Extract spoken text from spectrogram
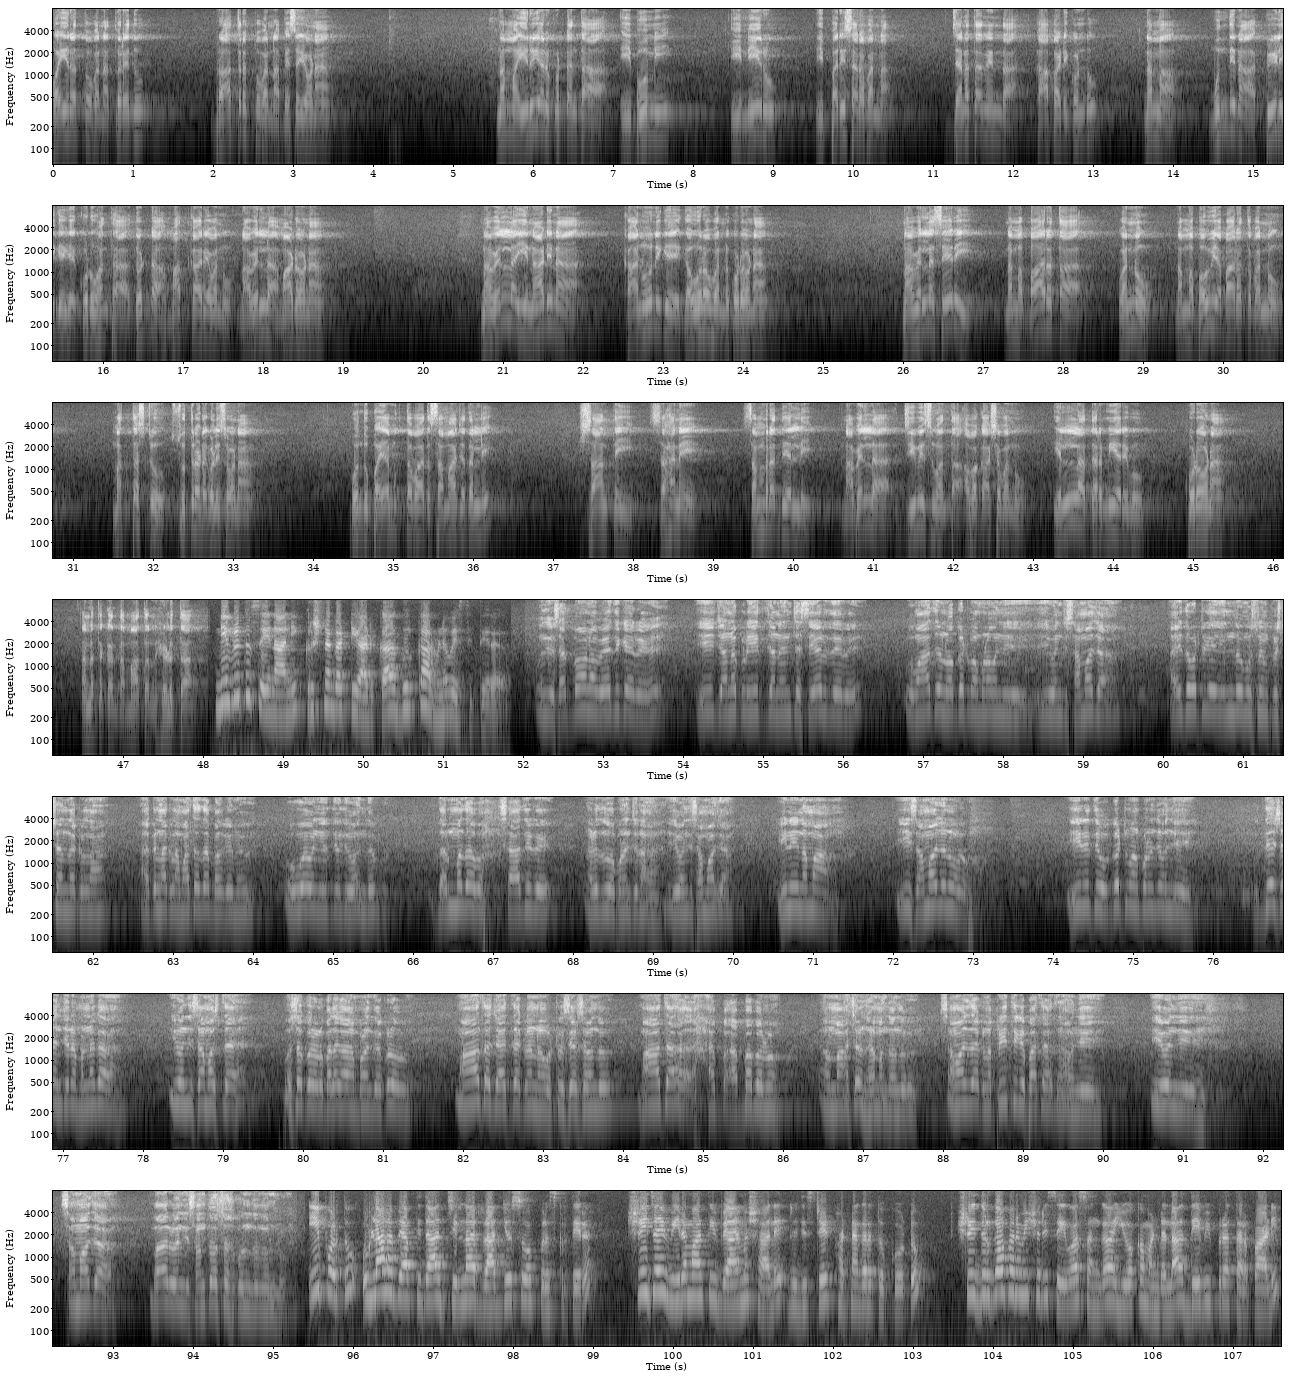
ವೈರತ್ವವನ್ನು ತೊರೆದು ಭ್ರಾತೃತ್ವವನ್ನು ಬೆಸೆಯೋಣ. ನಮ್ಮ ಹಿರಿಯರು ಕೊಟ್ಟಂಥ ಈ ಭೂಮಿ, ಈ ನೀರು, ಈ ಪರಿಸರವನ್ನು ಜನತನಿಂದ ಕಾಪಾಡಿಕೊಂಡು ನಮ್ಮ ಮುಂದಿನ ಪೀಳಿಗೆಗೆ ಕೊಡುವಂತಹ ದೊಡ್ಡ ಮಾತ್ಕಾರ್ಯವನ್ನು ನಾವೆಲ್ಲ ಮಾಡೋಣ. ನಾವೆಲ್ಲ ಈ ನಾಡಿನ ಕಾನೂನಿಗೆ ಗೌರವವನ್ನು ಕೊಡೋಣ. ನಾವೆಲ್ಲ ಸೇರಿ ನಮ್ಮ ಭಾರತವನ್ನು, ನಮ್ಮ ಭವ್ಯ ಭಾರತವನ್ನು ಮತ್ತಷ್ಟು ಸುದೃಢಗೊಳಿಸೋಣ. ಒಂದು ಭಯಮುಕ್ತವಾದ ಸಮಾಜದಲ್ಲಿ ಶಾಂತಿ ಸಹನೆ ಸಮೃದ್ಧಿಯಲ್ಲಿ ನಾವೆಲ್ಲ ಜೀವಿಸುವಂಥ ಅವಕಾಶವನ್ನು ಎಲ್ಲ ಧರ್ಮೀಯರಿಗೂ ಕೊಡೋಣ ಅನ್ನತಕ್ಕಂಥ ಮಾತನ್ನು ಹೇಳುತ್ತಾ ನಿವೃತ್ತ ಸೇನಾನಿ ಕೃಷ್ಣಗಟ್ಟಿ ಅಡ್ಕ ಗುರುಕಾರ್ಮಣೆ ವಹಿಸುತ್ತಿದ್ದಾರೆ ಒಂದು ಸದ್ಭಾವನಾ ವೇದಿಕೆ ಈ ಜನಕ್ಕಳು ಈ ಜನ ಇಂಚ ಸೇರಿದೇರಿ ಮಾತ್ರ ಒಗ್ಗಟ್ಟು ಮಮ್ಮನ ಒಂದು ಈ ಒಂದು ಸಮಾಜ. ಐದು ಒಟ್ಟಿಗೆ ಹಿಂದೂ ಮುಸ್ಲಿಂ ಕ್ರಿಶ್ಚಿಯನ್ ಅಕಲ್ನ ಅಕಲ್ನ ಅಕಲ್ನ ಮತದ ಬಗ್ಗೆ ಇದು ಒಂದು ಧರ್ಮದ ಸಾಧಿಡು ನಡೆದು ಒಬ್ಬನಂಚಿನ ಈ ಒಂದು ಸಮಾಜ. ಇನಿ ನಮ್ಮ ಈ ಸಮಾಜನು ಈ ರೀತಿ ಒಗ್ಗಟ್ಟು ಮಾಡ್ಕೊಂಡು ಒಂಜಿ ಉದ್ದೇಶ ಅಂಚಿನ ಮಣ್ಣಗ ಈ ಒಂದು ಸಂಸ್ಥೆ ಹೊಸ ಕೊರಗಳು ಬಲಗ ಬಂದಕ್ಕಳು ಮಾತ ಜಾತಿಗಳನ್ನು ಒಟ್ಟಿಗೆ ಸೇರಿಸ ಒಂದು ಮಾತ ಹಬ್ಬ ಹಬ್ಬವನ್ನು ನಮ್ಮ ಆಚರಣೆ ಸಂಬಂಧ ಒಂದು ಸಮಾಜದ ಪ್ರೀತಿಗೆ ಪಾತ್ರ ಒಂದು ಈ ಒಂದು ಸಮಾಜ ಬಾರಿ ಒಂಜಿ ಸಂತೋಷ ಕೊಂದುಂಡು ಈ ಪೊರ್ತು ಉಳ್ಳಾಲ ವ್ಯಾಪ್ತಿದ ಜಿಲ್ಲಾ ರಾಜ್ಯೋತ್ಸವ ಪುರಸ್ಕೃತೆರು ಶ್ರೀಜೈ ವೀರಮಾರ್ತಿ ವ್ಯಾಯಾಮ ಶಾಲೆ ರಿಜಿಸ್ಟ್ರೇಡ್ ಭಟ್ನಗರ ತೊಕ್ಕೋಟು ಶ್ರೀ ದುರ್ಗಾ ಪರಮೇಶ್ವರಿ ಸೇವಾ ಸಂಘ ಯುವಕ ಮಂಡಲ ದೇವಿಪುರ ತಲಪಾಡಿ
